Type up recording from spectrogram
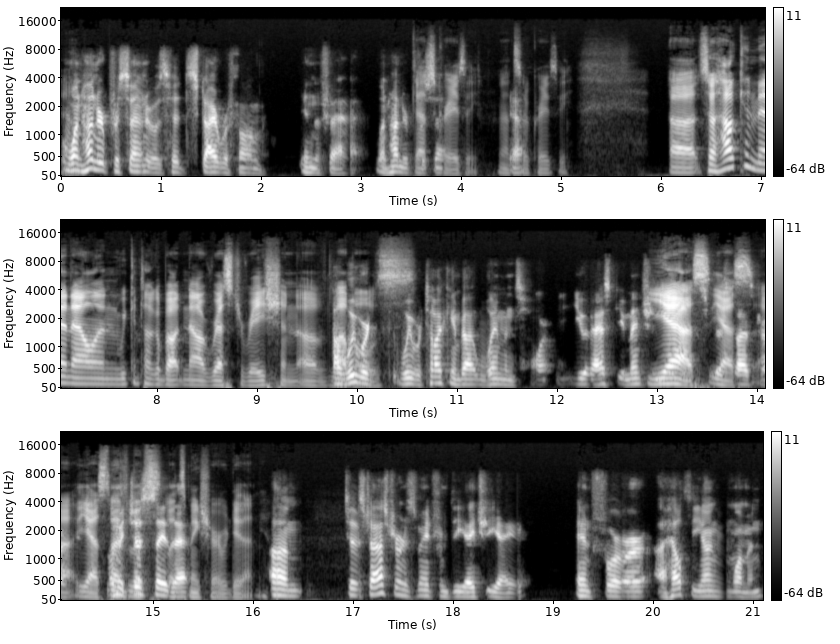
One hundred percent of us had styrofoam in the fat. One hundred percent. That's crazy. That's yeah. so crazy. Uh, so how can men, Alan? We can talk about now restoration of levels. Uh, we were we were talking about women's. You asked. You mentioned. Yes. Yes. Uh, yes. Let me just say let's that. Let's make sure we do that. Yeah. Um, testosterone is made from DHEA, and for a healthy young woman,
